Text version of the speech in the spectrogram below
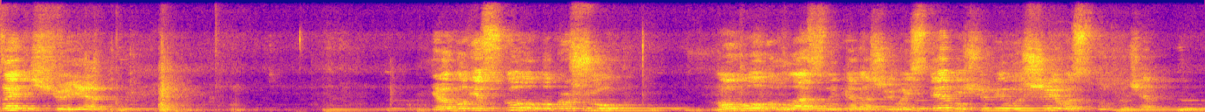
Знаєте, що я. Я обов'язково попрошу нового власника нашої майстерні, щоб він лишив вас тут хоча б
